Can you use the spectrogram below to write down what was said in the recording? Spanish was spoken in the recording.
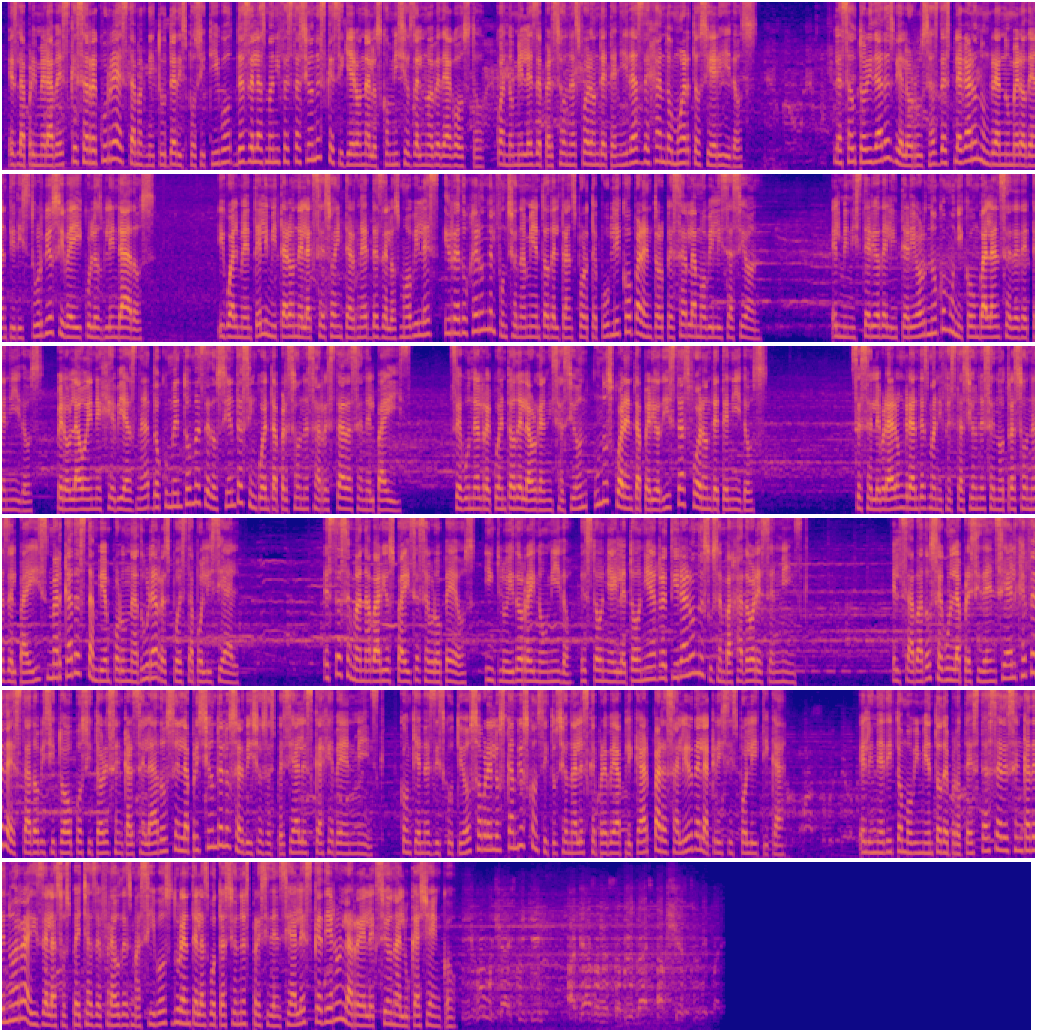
Es la primera vez que se recurre a esta magnitud de dispositivo desde las manifestaciones que siguieron a los comicios del 9 de agosto, cuando miles de personas fueron detenidas dejando muertos y heridos. Las autoridades bielorrusas desplegaron un gran número de antidisturbios y vehículos blindados. Igualmente limitaron el acceso a Internet desde los móviles y redujeron el funcionamiento del transporte público para entorpecer la movilización. El Ministerio del Interior no comunicó un balance de detenidos, pero la ONG Viasna documentó más de 250 personas arrestadas en el país. Según el recuento de la organización, unos 40 periodistas fueron detenidos. Se celebraron grandes manifestaciones en otras zonas del país, marcadas también por una dura respuesta policial. Esta semana varios países europeos, incluido Reino Unido, Estonia y Letonia, retiraron a sus embajadores en Minsk. El sábado, según la presidencia, el jefe de Estado visitó a opositores encarcelados en la prisión de los servicios especiales KGB en Minsk, con quienes discutió sobre los cambios constitucionales que prevé aplicar para salir de la crisis política. El inédito movimiento de protesta se desencadenó a raíz de las sospechas de fraudes masivos durante las votaciones presidenciales que dieron la reelección a Lukashenko.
